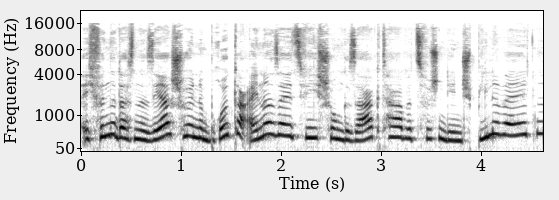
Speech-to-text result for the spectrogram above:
Ich finde das eine sehr schöne Brücke. Einerseits, wie ich schon gesagt habe, zwischen den Spielewelten,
